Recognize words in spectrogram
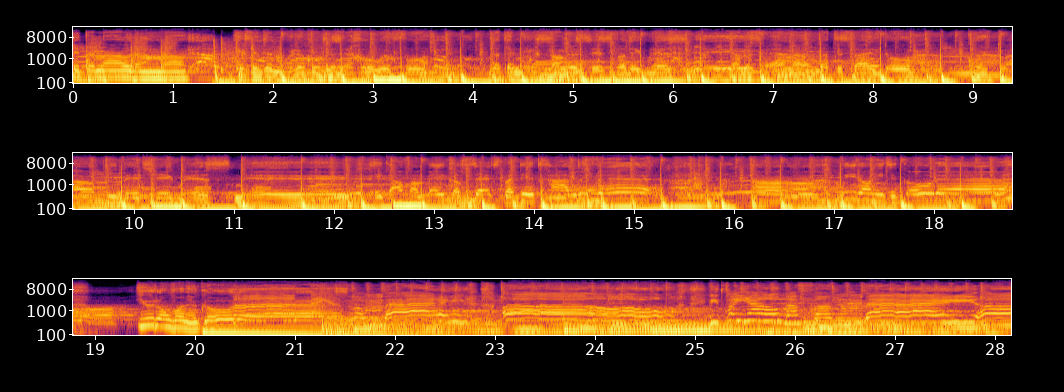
dit dan allemaal? Ik vind het moeilijk om te zeggen hoe ik voel. Dat er niks anders is wat ik mis. Hey, Kan beschermen, dat is wat ik doe Courtois op die bitch, ik mis niks. Ik hou van make-up, seks, maar dit gaat te ver. Ah, we don't need to go there. You don't wanna go there. hij is van mij. Oh, niet van jou, maar van mij. Oh.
